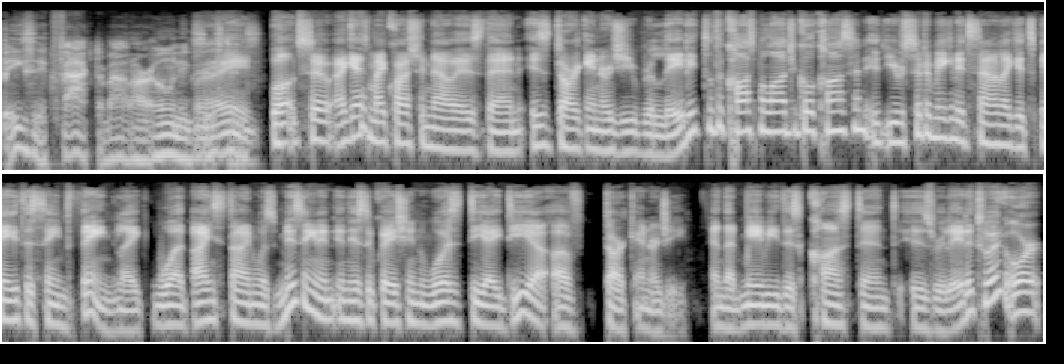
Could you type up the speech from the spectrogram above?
basic fact about our own existence. Right. Well, so I guess my question now is then is dark energy related to the cosmological constant? It, you're sort of making it sound like it's made the same thing. Like what Einstein was missing in, in his equation was the idea of dark energy and that maybe this constant is related to it or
